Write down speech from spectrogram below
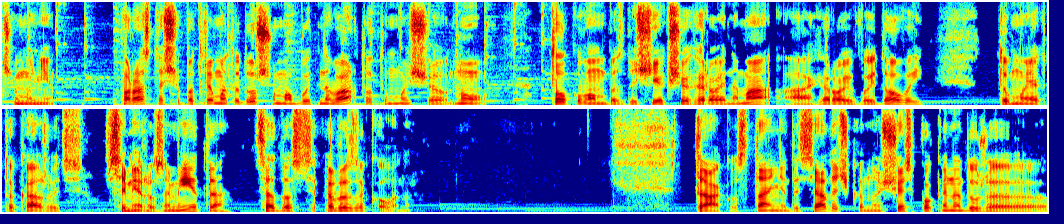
Чому ні? Просто щоб отримати душу, мабуть, не варто, тому що, ну, толку вам без душі, якщо героя нема, а герой войдовий, тому, як то кажуть, самі розумієте, це досить ризиковано. Так, остання десяточка, ну щось поки не дуже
